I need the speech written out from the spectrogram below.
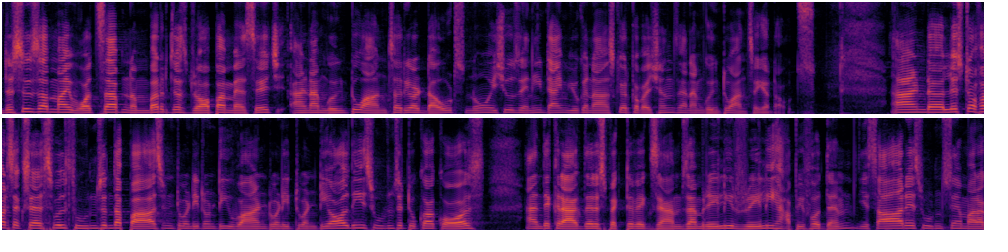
This is uh, my WhatsApp number. Just drop a message and I'm going to answer your doubts. No issues. Anytime you can ask your questions and I'm going to answer your doubts. And uh, list of our successful students in the past in 2021, 2020, all these students that took our course एंड दे क्रैक द रिस्पेक्टिव एग्जाम्स आई एम रियली रियली हैप्पी फॉर देम ये सारे स्टूडेंट्स ने हमारा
